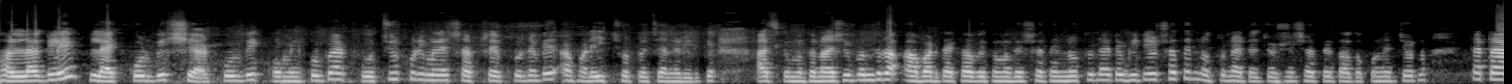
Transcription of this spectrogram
ভালো লাগলে লাইক করবে শেয়ার করবে কমেন্ট করবে, আর প্রচুর পরিমাণে সাবস্ক্রাইব করে নেবে আমার এই ছোট্ট চ্যানেলটিকে আজকের মতন আসি বন্ধুরা, আবার দেখা হবে তোমাদের সাথে নতুন একটা ভিডিওর সাথে, নতুন একটা জোশের সাথে ততক্ষণের জন্য। টাটা!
